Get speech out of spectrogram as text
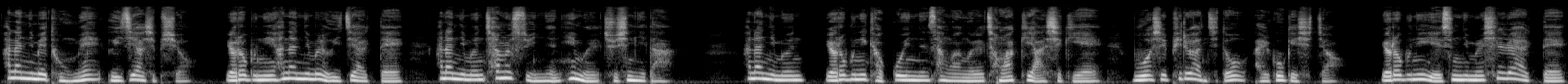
하나님의 도움에 의지하십시오. 여러분이 하나님을 의지할 때 하나님은 참을 수 있는 힘을 주십니다. 하나님은 여러분이 겪고 있는 상황을 정확히 아시기에 무엇이 필요한지도 알고 계시죠. 여러분이 예수님을 신뢰할 때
